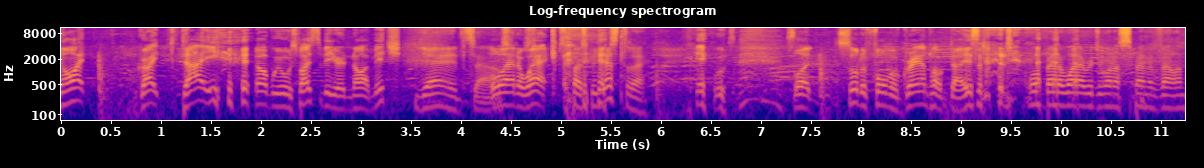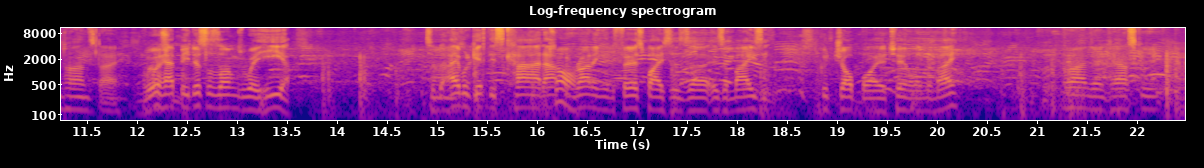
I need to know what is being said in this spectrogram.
night great day. we were supposed to be here at night, Mitch. Yeah, it's uh, all out of whack. supposed to be yesterday. it was, it's like sort of form of Groundhog Day, isn't it? what better way would you want to spend a Valentine's Day? We're happy just as long as we're here. To be able to get this card up and running in the first place is, uh, is amazing. Good job by Eternal MMA. Ryan Jankowski,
